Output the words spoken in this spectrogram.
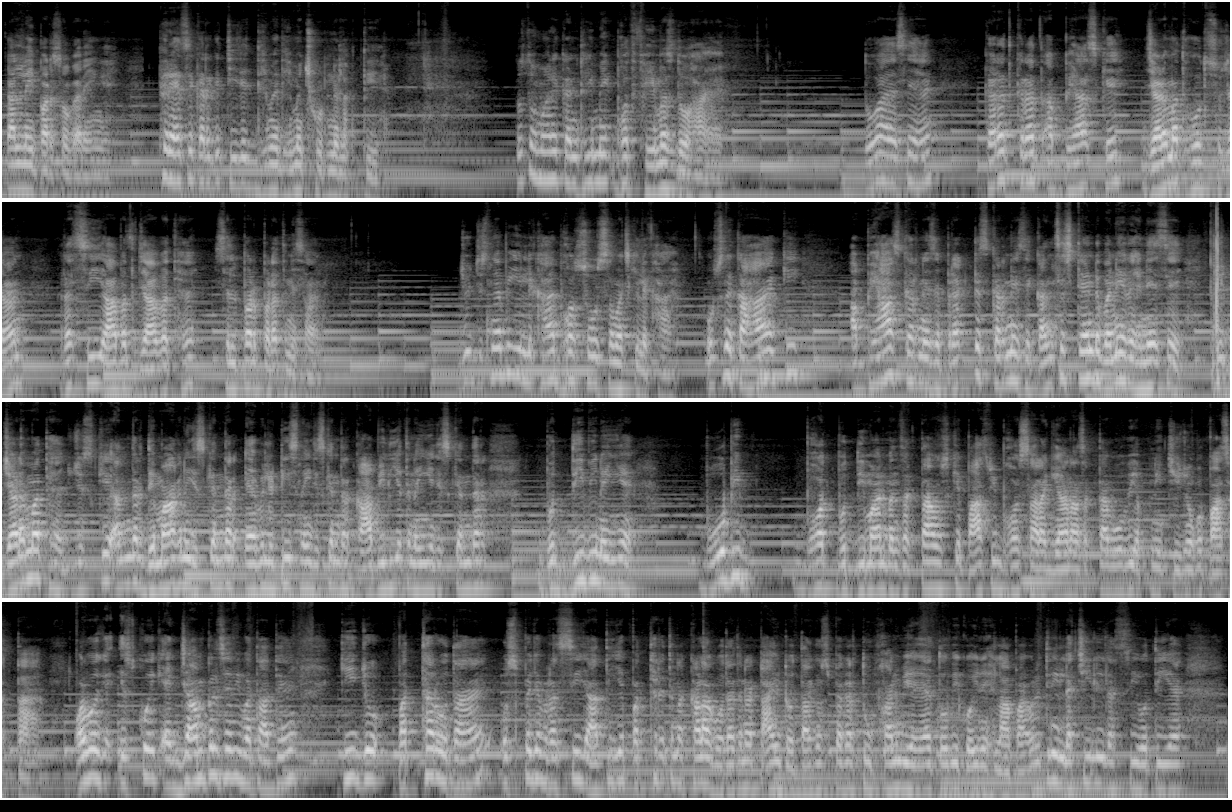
कल नहीं, परसों करेंगे। फिर ऐसे करके चीज़ें धीमे धीमे छूटने लगती है। दोस्तों, हमारे कंट्री में एक बहुत फ़ेमस दोहा है। दुआ ऐसे है, करत करत अभ्यास के जड़मत होत सुजान, रस्सी आवत जावत है, सिल पर परत निशान। जो जिसने भी ये लिखा है, बहुत सोच समझ के लिखा है। उसने कहा है कि अभ्यास करने से प्रैक्टिस करने से कंसिस्टेंट बने रहने से, जो जड़मत है, जिसके अंदर दिमाग नहीं, जिसके अंदर एबिलिटीज़ नहीं, जिसके अंदर काबिलियत नहीं है, जिसके अंदर बुद्धि भी नहीं है, वो भी बहुत बुद्धिमान बन सकता है, उसके पास भी बहुत सारा ज्ञान आ सकता है, वो भी अपनी चीज़ों को पा सकता है। और वो इसको एक एग्ज़ाम्पल से भी बताते हैं कि जो पत्थर होता है, उस पर जब रस्सी जाती है पत्थर इतना कड़क होता है, इतना टाइट होता है कि उस पर अगर तूफ़ान भी आ जाए तो भी कोई नहीं हिला पाए। और इतनी लचीली रस्सी होती है,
